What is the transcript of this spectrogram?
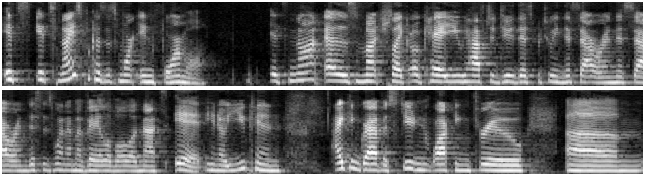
it's it's nice because it's more informal. It's not as much like okay you have to do this between this hour and this hour and this is when i'm available and that's it. You know you can I can grab a student walking through, um,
